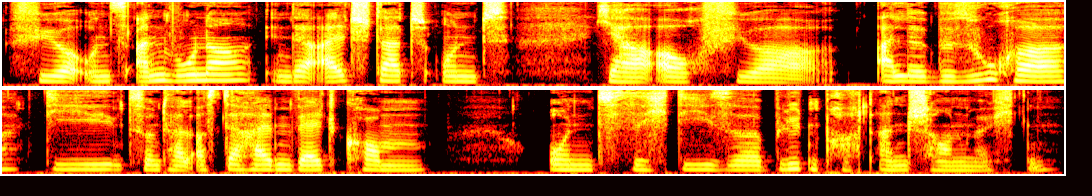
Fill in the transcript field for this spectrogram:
für uns Anwohner in der Altstadt und ja auch für alle Besucher, die zum Teil aus der halben Welt kommen und sich diese Blütenpracht anschauen möchten.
